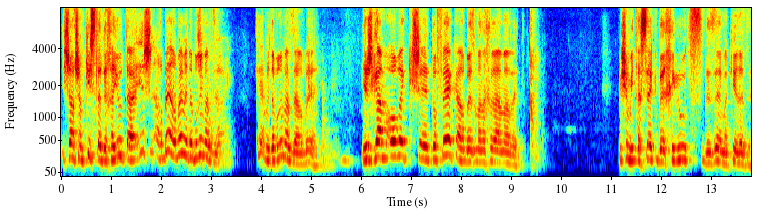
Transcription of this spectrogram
נשאר שם קיסטה דחיותא, יש הרבה הרבה מדברים על זה. כן, מדברים על זה הרבה. יש גם עורק שדופק הרבה זמן אחרי המוות. מי שמתעסק בחילוץ בזה, מכיר את זה.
